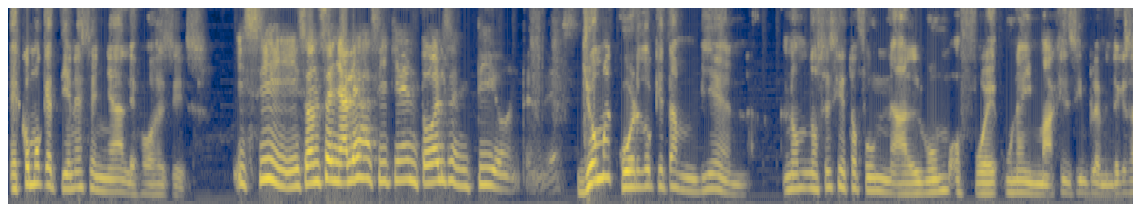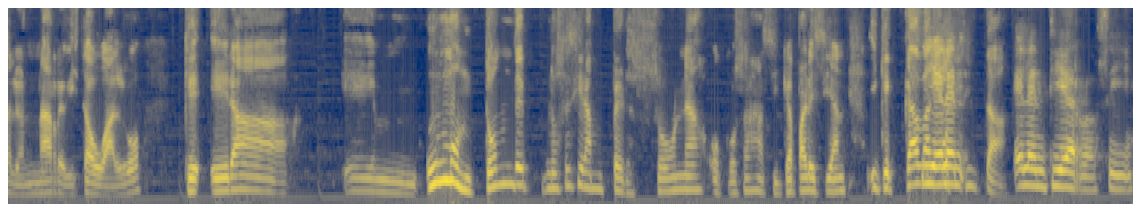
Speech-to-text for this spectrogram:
Es como que tiene señales, vos decís. Y sí, y son señales así, tienen todo el sentido, ¿entendés? Yo me acuerdo que también, no, no sé si esto fue un álbum o fue una imagen simplemente que salió en una revista o algo, que era Em, un montón de, no sé si eran personas o cosas así que aparecían y que cada sí, el, entierro, sí,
